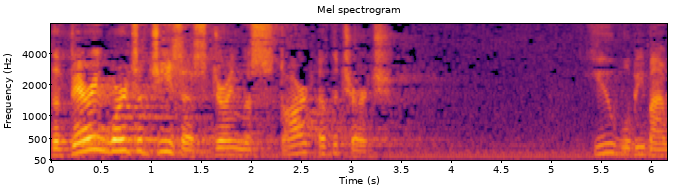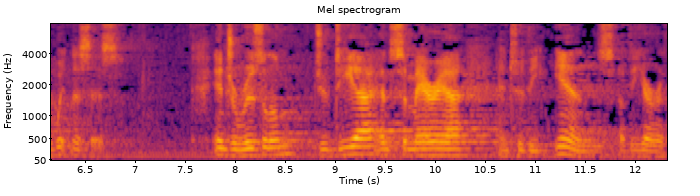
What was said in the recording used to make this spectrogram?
the very words of Jesus during the start of the church. You will be my witnesses in Jerusalem, Judea, and Samaria, and to the ends of the earth.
